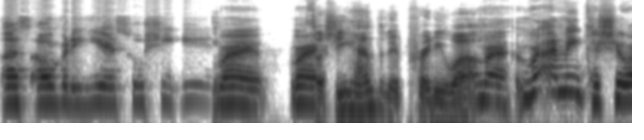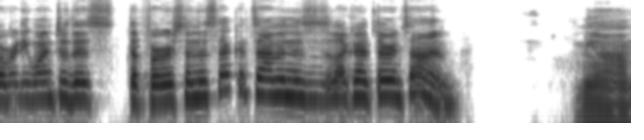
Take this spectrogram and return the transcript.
us over the years who she is. Right, right. So she handled it pretty well. Right, right. I mean, because she already went through this the first and the second time, and this is like her third time. Yeah.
